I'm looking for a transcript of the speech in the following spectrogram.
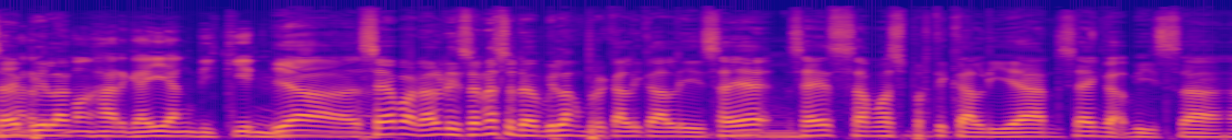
saya bilang menghargai yang bikin. Ya, saya padahal di sana sudah bilang berkali-kali. Saya saya sama seperti kalian, saya nggak bisa.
